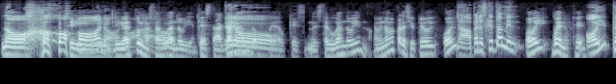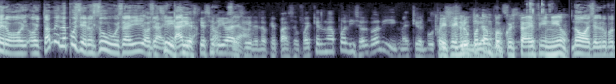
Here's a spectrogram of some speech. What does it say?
no, Sí, no, Liverpool no, está jugando bien. Que está ganando, pero, que no esté jugando bien. no. A mí no me pareció que hoy, hoy, No, pero es que también hoy bueno, que hoy, pero hoy, hoy también le pusieron su bus ahí, o sea, sí, Italia. sí, es que se ¿no? lo iba a O sea, decir. Lo que pasó fue que el Napoli hizo el gol y metió el bus. Ese grupo tampoco está definido. No, ese grupo,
